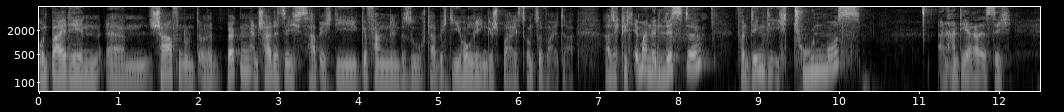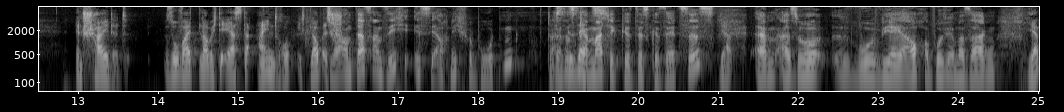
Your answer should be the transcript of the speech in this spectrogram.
Und bei den ähm, Schafen und oder Böcken entscheidet sich, habe ich die Gefangenen besucht, habe ich die Hungrigen gespeist und so weiter. Also ich kriege immer eine Liste von Dingen, die ich tun muss, anhand derer es sich entscheidet. Soweit, glaube ich, der erste Eindruck. Ich glaube, es Ja, und das an sich ist ja auch nicht verboten. Das Das, ist. Grammatik des Gesetzes. Ja. Ähm, also, äh, wo wir ja auch, obwohl wir immer sagen, ja,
